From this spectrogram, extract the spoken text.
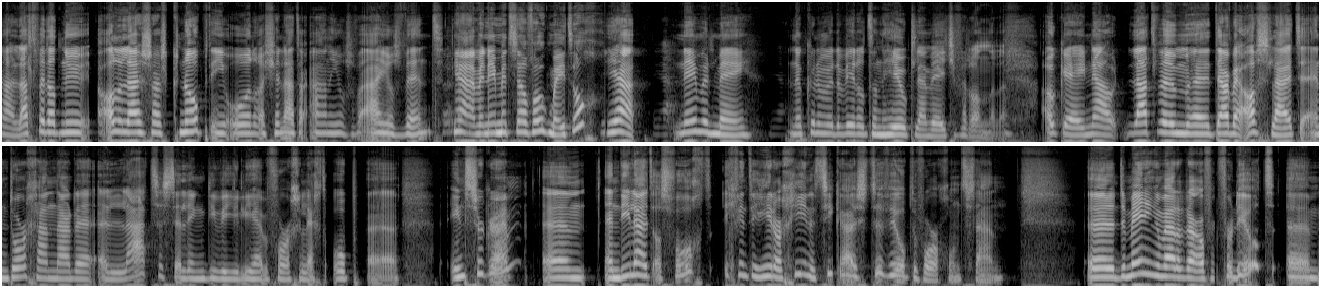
Nou, laten we dat nu, alle luisteraars, knoop het in je oren als je later ANIOS of AIOS bent. ja en we nemen het zelf ook mee, toch? Ja, neem het mee. En dan kunnen we de wereld een heel klein beetje veranderen. Oké, nou, laten we hem eh, daarbij afsluiten en doorgaan naar de eh, laatste stelling die we jullie hebben voorgelegd op eh, Instagram. Ehm, en die luidt als volgt. Ik vind de hiërarchie in het ziekenhuis te veel op de voorgrond staan. De meningen waren daarover verdeeld. Ehm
